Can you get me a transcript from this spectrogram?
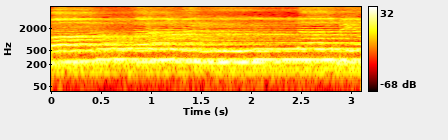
قالوا آمنا برب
